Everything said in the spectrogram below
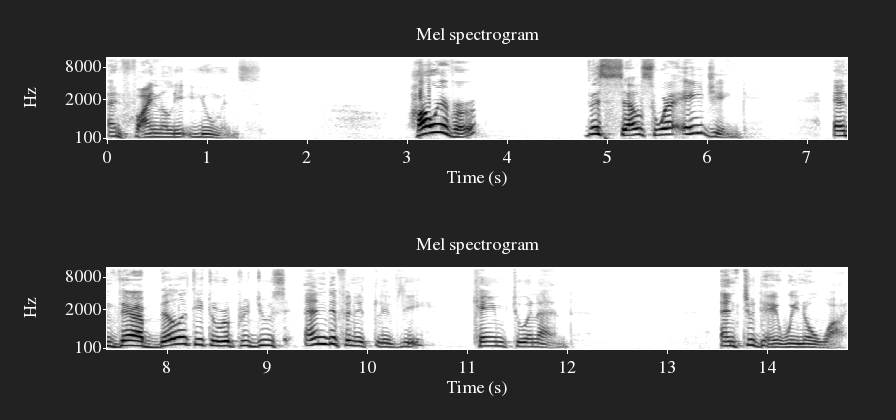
and finally humans. However, the cells were aging and their ability to reproduce indefinitely came to an end. And today we know why.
